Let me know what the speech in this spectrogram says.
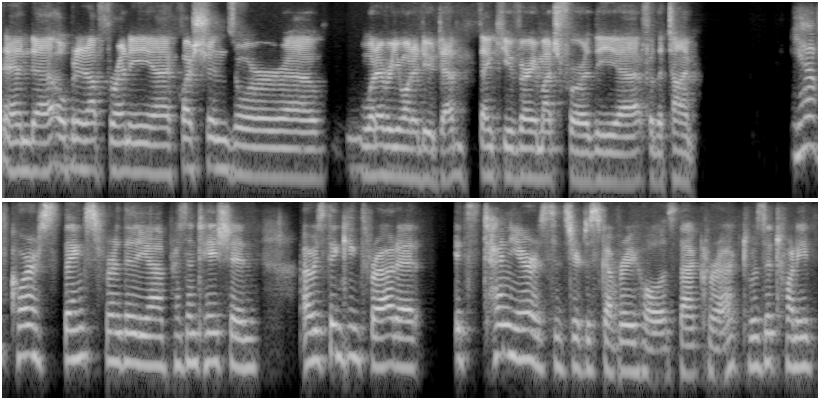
and uh, open it up for any uh, questions or whatever you want to do, Deb. Thank you very much for the for the time. Yeah, of course. Thanks for the uh, presentation. I was thinking throughout it. It's ten years since your discovery hole. Is that correct? Was it twenty?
